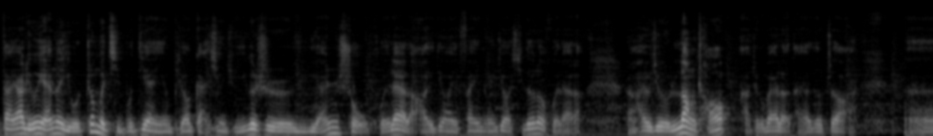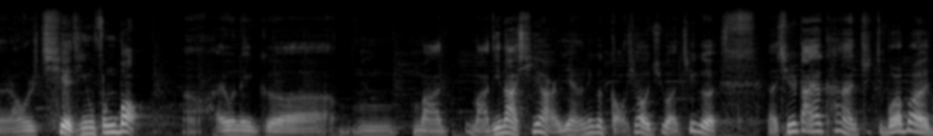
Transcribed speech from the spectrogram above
大家留言呢，有这么几部电影比较感兴趣，一个是《元首回来了》啊，有地方也翻译成叫希特勒回来了。然后还有就是《浪潮》啊，这个歪了大家都知道啊。嗯，然后是《窃听风暴》。啊，还有那个，嗯，马马蒂娜希尔演的那个搞笑剧啊，这个，呃，其实大家看，这不知道不知道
